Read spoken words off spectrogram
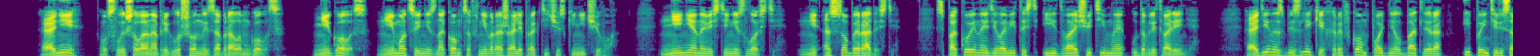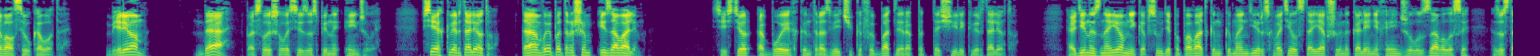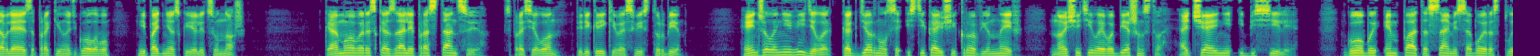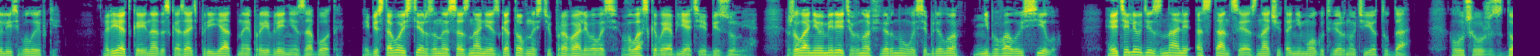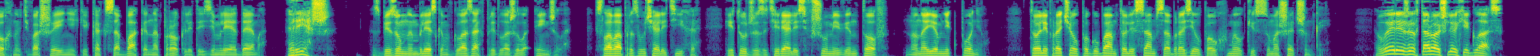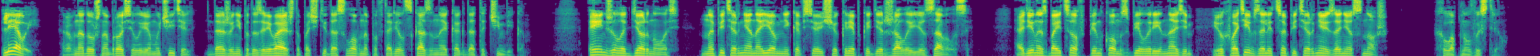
«Они!» — услышала она приглушенный забралом голос. Ни голос, ни эмоции незнакомцев не выражали практически ничего. Ни ненависти, ни злости ни особой радости. Спокойная деловитость и едва ощутимое удовлетворение. Один из безликих рывком поднял Батлера и поинтересовался у кого-то. «Берем?» «Да», — послышалось из-за спины Энджелы. «Всех к вертолету. Там выпотрошим и завалим». Сестер обоих контрразведчиков и Батлера подтащили к вертолету. Один из наемников, судя по повадкам командир, схватил стоявшую на коленях Энджелу за волосы, заставляя запрокинуть голову, и поднес к ее лицу нож. «Кому вы рассказали про станцию?» — спросил он, перекрикивая свист турбин. Энджела не видела, как дернулся истекающий кровью Нейв, но ощутила его бешенство, отчаяние и бессилие. Губы эмпата сами собой расплылись в улыбке. Редкое и, надо сказать, приятное проявление заботы. И без того истерзанное сознание с готовностью проваливалось в ласковые объятия безумия. Желание умереть вновь вернулось, обрело небывалую силу. Эти люди знали о станции, а значит, они могут вернуть ее туда. Лучше уж сдохнуть в ошейнике, как собака на проклятой земле Эдема. «Режь!» — с безумным блеском в глазах предложила Энджела. Слова прозвучали тихо и тут же затерялись в шуме винтов, но наемник понял. То ли прочел по губам, то ли сам сообразил по ухмылке с сумасшедшенкой. «Вырежи второй шлюхи глаз! Левый!» Равнодушно бросил ее мучитель, даже не подозревая, что почти дословно повторил сказанное когда-то Чимбиком. Энджела дернулась, но пятерня наемника все еще крепко держала ее за волосы. Один из бойцов пинком сбил Ри на земь и, ухватив за лицо пятерней, занес нож. Хлопнул выстрел.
